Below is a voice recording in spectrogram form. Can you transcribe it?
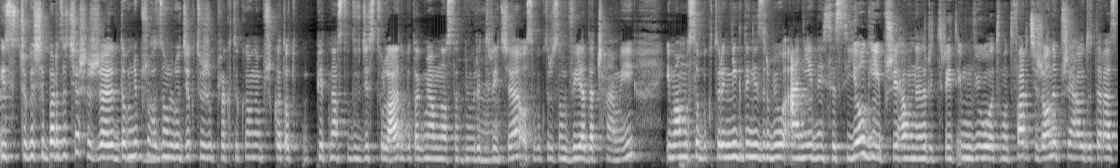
i z czego się bardzo cieszę, że do mnie przychodzą ludzie, którzy praktykują na przykład od 15-20 lat, bo tak miałam na ostatnim retreacie, osoby, które są wyjadaczami i mam osoby, które nigdy nie zrobiły ani jednej sesji jogi i przyjechały na retreat i mówiły o tym otwarcie, że one przyjechały tu teraz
